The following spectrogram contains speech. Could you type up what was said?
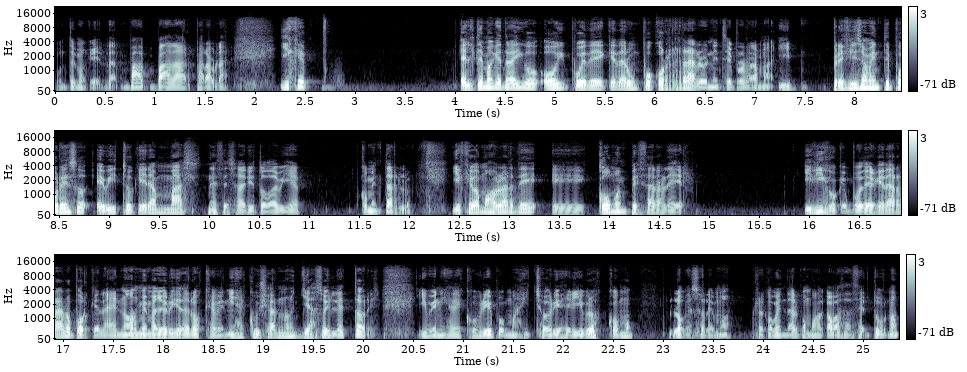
un tema que da- va, va a dar para hablar. Y es que el tema que traigo hoy puede quedar un poco raro en este programa y precisamente por eso he visto que era más necesario todavía comentarlo. Y es que vamos a hablar de eh, cómo empezar a leer. Y digo que puede quedar raro porque la enorme mayoría de los que venís a escucharnos ya sois lectores y venís a descubrir pues, más historias y libros como lo que solemos recomendar, como acabas de hacer tú, ¿no?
